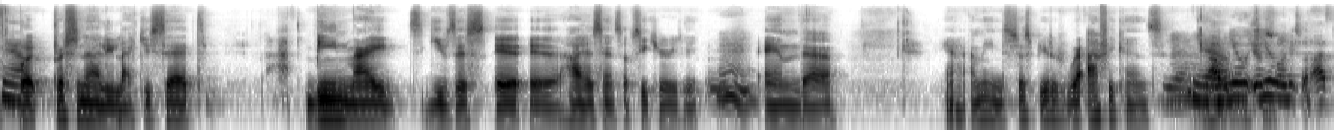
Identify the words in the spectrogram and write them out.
Yeah. But personally, like you said, being married gives us a, a higher sense of security, Mm. and uh, yeah, I mean it's just beautiful. We're Africans. I you, just want to add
